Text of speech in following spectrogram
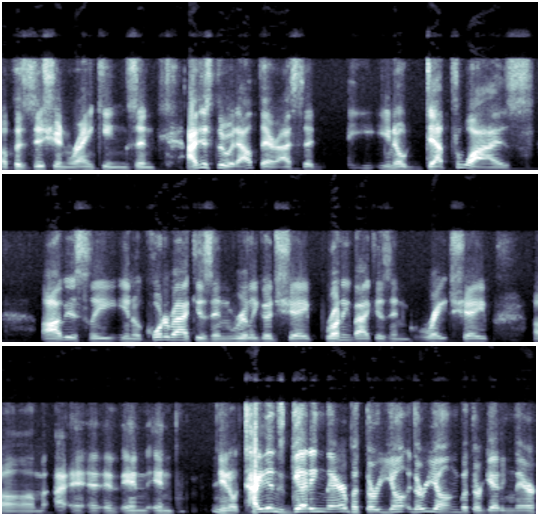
a position rankings, and I just threw it out there. I said, you know, depth wise, obviously, you know, quarterback is in really good shape, running back is in great shape, um, and, and and you know, tight ends getting there, but they're young. They're young, but they're getting there.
